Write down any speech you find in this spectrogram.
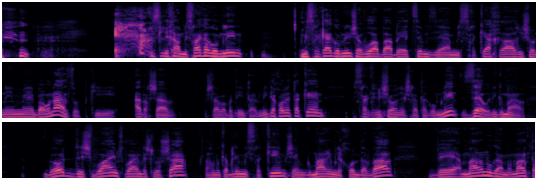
סליחה, משחק הגומלין, משחקי הגומלין שבוע הבא בעצם זה המשחקי הכרעה הראשונים בעונה הזאת, כי עד עכשיו בשלב הבתים תלמיד יכול לתקן, משחק ראשון יש לך את הגומלין, זהו, נגמר. בעוד שבועיים, שבועיים ושלושה, אנחנו מקבלים משחקים שהם גמרים לכל דבר, ואמרנו גם, אמרת,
